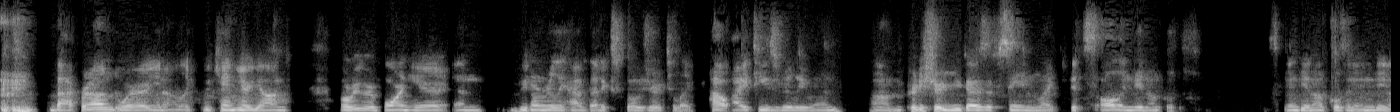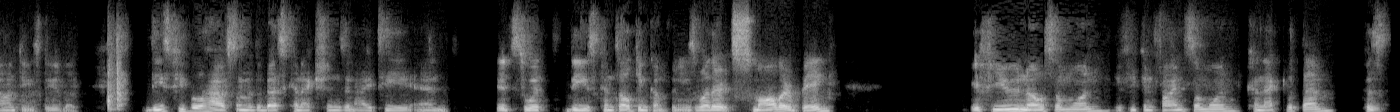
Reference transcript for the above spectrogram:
background where you know like we came here young or we were born here and we don't really have that exposure to like how ITs really run. Um, I'm pretty sure you guys have seen like it's all Indian uncles. Indian uncles and Indian aunties, dude. Like these people have some of the best connections in IT and it's with these consulting companies, whether it's small or big. If you know someone, if you can find someone, connect with them because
